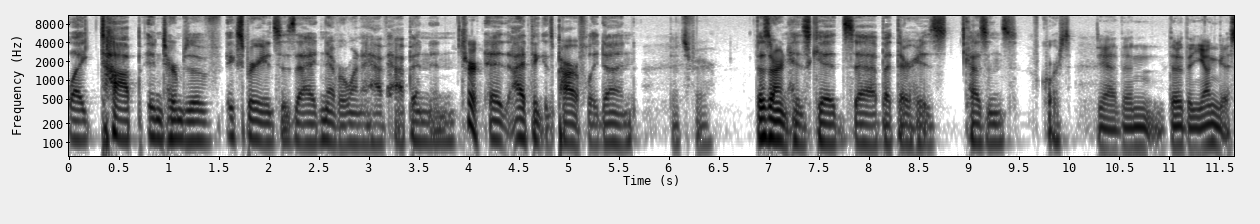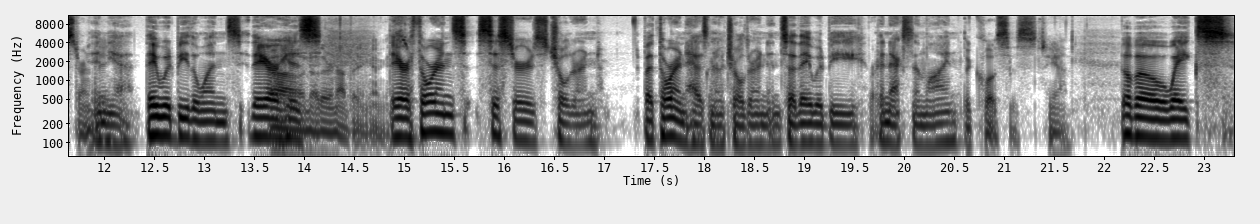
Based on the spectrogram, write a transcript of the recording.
like top in terms of experiences that I'd never want to have happen. And sure, it, I think it's powerfully done. That's fair. Those aren't his kids, uh, but they're his cousins, of course. Yeah, then they're the youngest, aren't And they? yeah, they would be the ones. They are Oh, his. no, they're not the youngest. They are Thorin's sister's children, but Thorin has no children, and so they would be the next in line. The closest, yeah. Bilbo wakes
